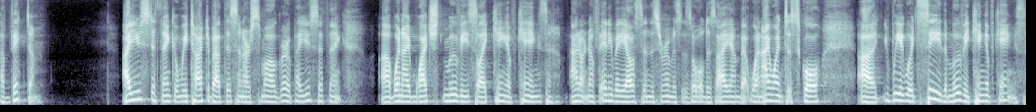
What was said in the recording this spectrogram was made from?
a victim. I used to think, and we talked about this in our small group, I used to think uh, when I watched movies like King of Kings, I don't know if anybody else in this room is as old as I am, but when I went to school, uh, we would see the movie King of Kings.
